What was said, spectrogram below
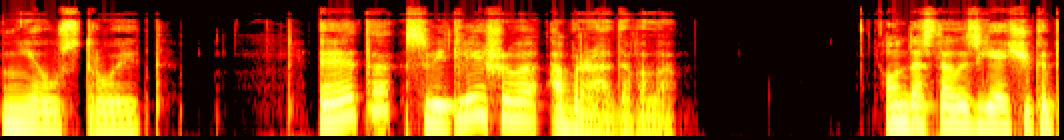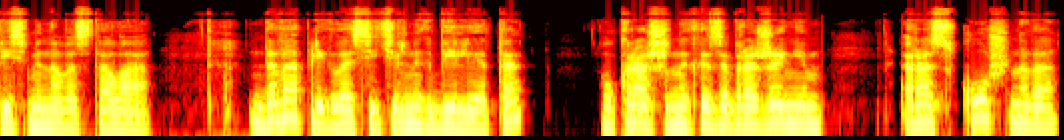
не устроит. Это Светлейшего обрадовало. Он достал из ящика письменного стола два пригласительных билета, украшенных изображением роскошного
